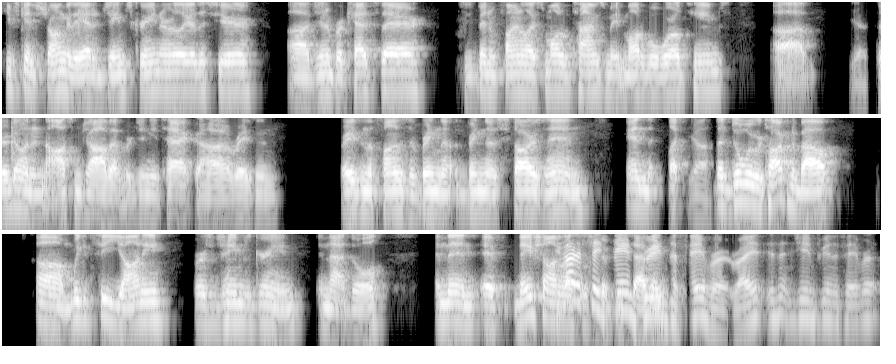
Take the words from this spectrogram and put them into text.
keeps getting stronger. They added James Green earlier this year. Uh, Jenna Burkert's there. She's been in Final X multiple times, made multiple world teams. Uh, Yeah. they're doing an awesome job at Virginia Tech, uh, raising raising the funds to bring the bring those stars in. And like Yeah. the duel we were talking about, um, we could see Yianni versus James Green in that duel. And then if Nahshon You got to wrestles say James Green's the favorite, right? Isn't James Green the favorite?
